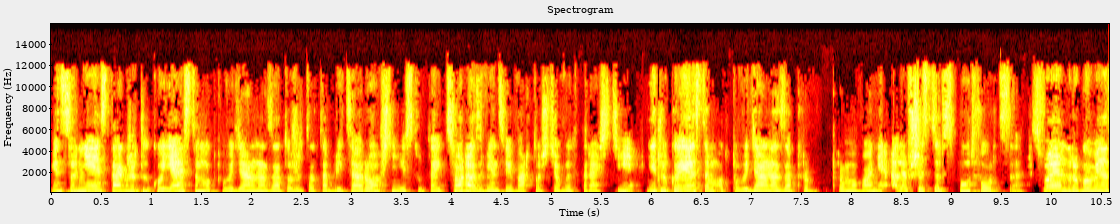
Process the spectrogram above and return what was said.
Więc to nie jest tak, że tylko ja jestem odpowiedzialna za to, że ta tablica rośnie, jest tutaj coraz więcej wartościowych treści. Nie tylko ja jestem odpowiedzialna za pro promowanie, ale wszyscy współtwórcy. Swoją drogą ja,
